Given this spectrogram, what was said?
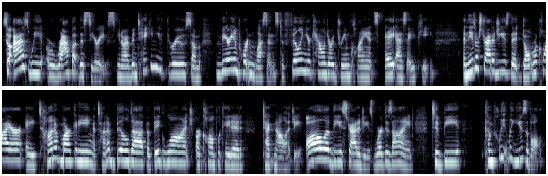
So, as we wrap up this series, you know, I've been taking you through some very important lessons to filling your calendar with dream clients ASAP. And these are strategies that don't require a ton of marketing, a ton of build-up, a big launch, or complicated technology. All of these strategies were designed to be completely usable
